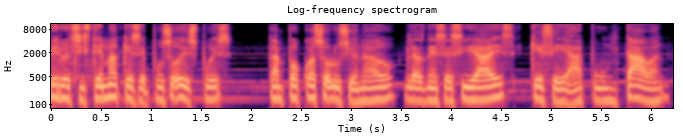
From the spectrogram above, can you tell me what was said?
Pero el sistema que se puso después tampoco ha solucionado las necesidades que se apuntaban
